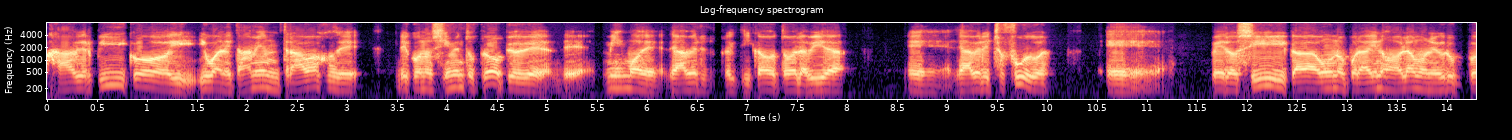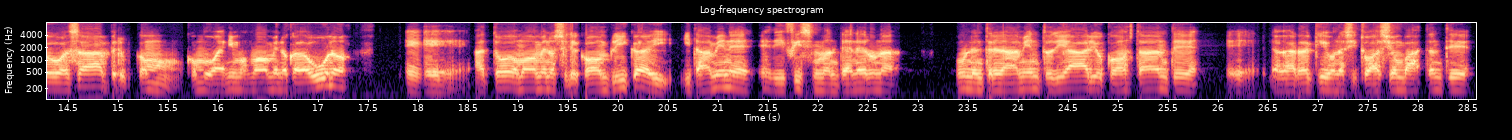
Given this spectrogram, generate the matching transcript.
Javier Pico y, bueno, y también trabajos de, conocimiento propio, de, mismo de, haber practicado toda la vida, eh, de haber hecho fútbol. Eh, pero sí, cada uno por ahí nos hablamos en el grupo de WhatsApp, pero como, como venimos más o menos cada uno, a todo más o menos se le complica y, también es, difícil mantener una, un entrenamiento diario, constante. la verdad que es una situación bastante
